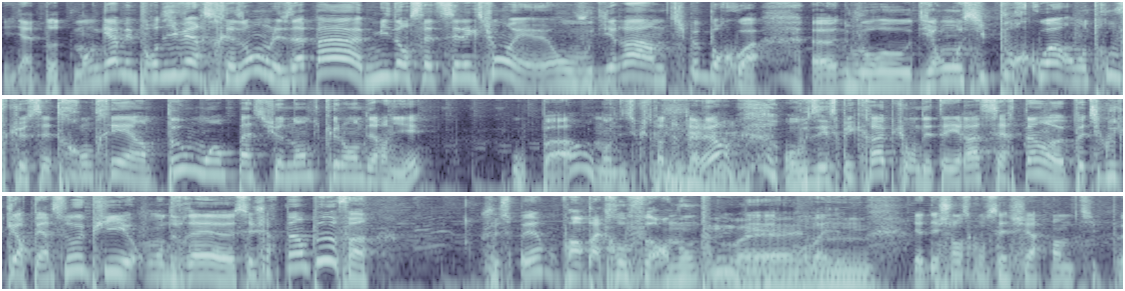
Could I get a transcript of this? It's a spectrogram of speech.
il y a d'autres mangas, mais pour diverses raisons, on les a pas mis dans cette sélection et on vous dira un petit peu pourquoi. Euh, nous vous dirons aussi pourquoi on trouve que cette rentrée est un peu moins passionnante que l'an dernier ou pas, on en discutera tout à l'heure. On vous expliquera, puis on détaillera certains euh, petits coups de cœur perso, et puis on devrait euh, s'écharper un peu, enfin. J'espère. Enfin, pas trop fort non plus, Ouais. mais va- il Mmh. y a des chances qu'on s'écharpe un petit peu.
